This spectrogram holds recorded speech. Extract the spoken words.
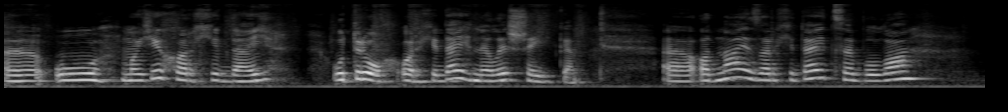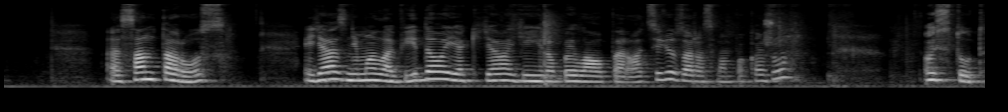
е, у моїх орхідей, у трьох орхідей гнили шийки. Е, одна із орхідей це була Санта Рос. Я знімала відео, як я їй робила операцію. Зараз вам покажу. ось тут.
